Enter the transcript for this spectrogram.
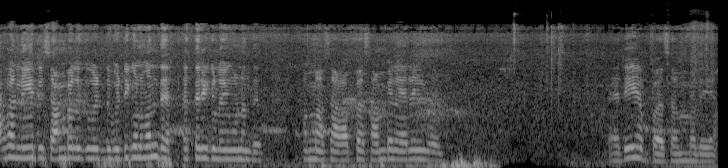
அகல் நேற்று சம்பலுக்கு வெட்டி வெட்டி கொண்டு வந்தேன். கத்தரிக்குள்ளே கொண்டு வந்து அம்மா சா அப்பா சம்பல் இறங்கி வந்து நிறையப்பா சம்பலையா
